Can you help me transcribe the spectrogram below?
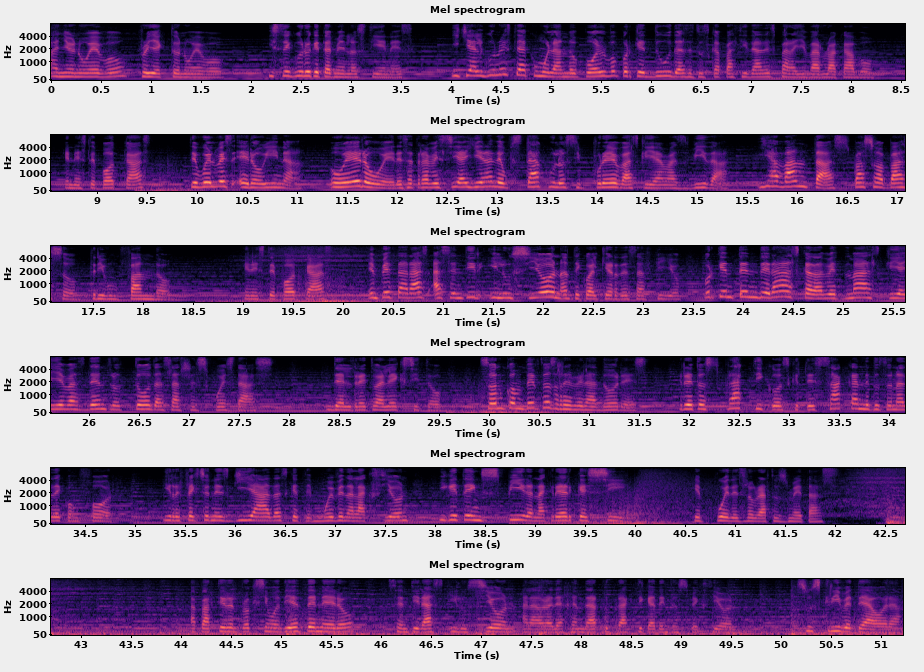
Año nuevo, proyecto nuevo. Y seguro que también los tienes. Y que alguno esté acumulando polvo porque dudas de tus capacidades para llevarlo a cabo. En este podcast, te vuelves heroína o héroe de esa travesía llena de obstáculos y pruebas que llamas vida. Y avanzas paso a paso, triunfando. En este podcast, empezarás a sentir ilusión ante cualquier desafío, porque entenderás cada vez más que ya llevas dentro todas las respuestas. Del reto al éxito, son conceptos reveladores, retos prácticos que te sacan de tu zona de confort y reflexiones guiadas que te mueven a la acción y que te inspiran a creer que sí, que puedes lograr tus metas. A partir del próximo 10 de enero, sentirás ilusión a la hora de agendar tu práctica de introspección. Suscríbete ahora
